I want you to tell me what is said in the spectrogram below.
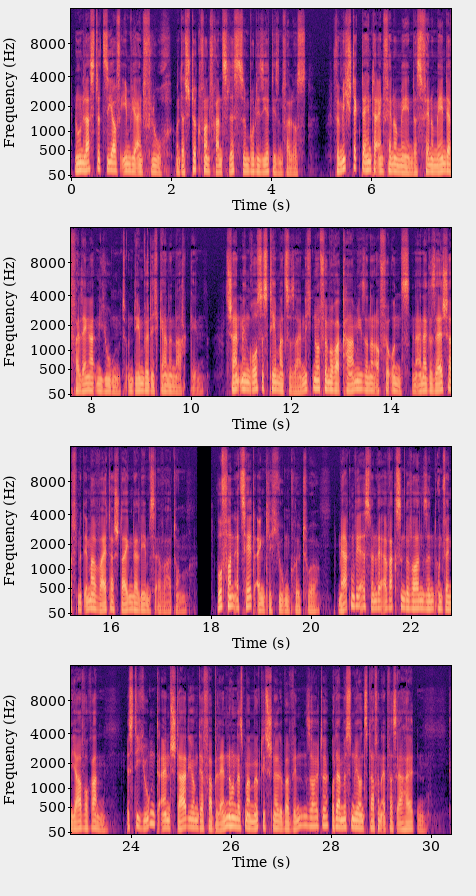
Nun lastet sie auf ihm wie ein Fluch, und das Stück von Franz Liszt symbolisiert diesen Verlust. Für mich steckt dahinter ein Phänomen, das Phänomen der verlängerten Jugend, und dem würde ich gerne nachgehen. Es scheint mir ein großes Thema zu sein, nicht nur für Murakami, sondern auch für uns, in einer Gesellschaft mit immer weiter steigender Lebenserwartung. Wovon erzählt eigentlich Jugendkultur? Merken wir es, wenn wir erwachsen geworden sind, und wenn ja, woran? Ist die Jugend ein Stadium der Verblendung, das man möglichst schnell überwinden sollte, oder müssen wir uns davon etwas erhalten?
